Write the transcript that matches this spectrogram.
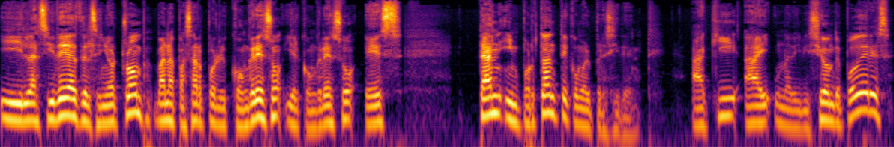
y las ideas del señor Trump van a pasar por el Congreso y el Congreso es tan importante como el presidente. Aquí hay una división de poderes,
